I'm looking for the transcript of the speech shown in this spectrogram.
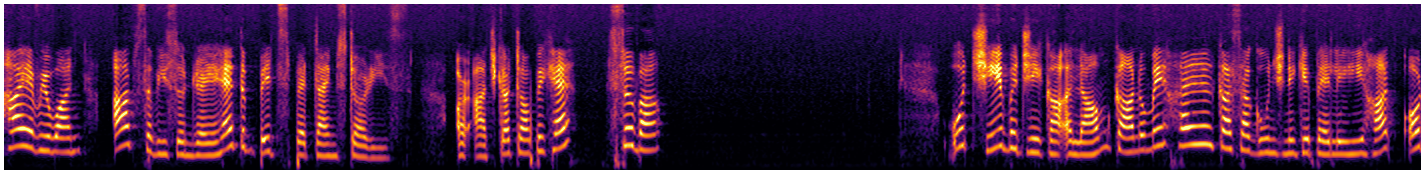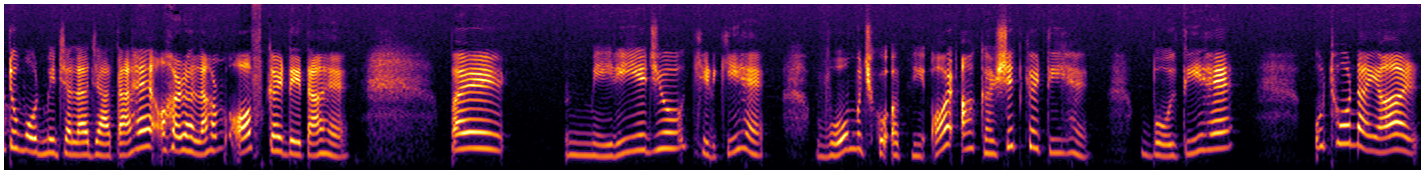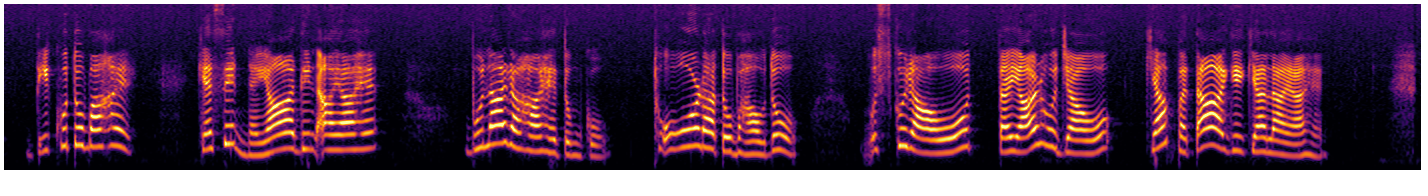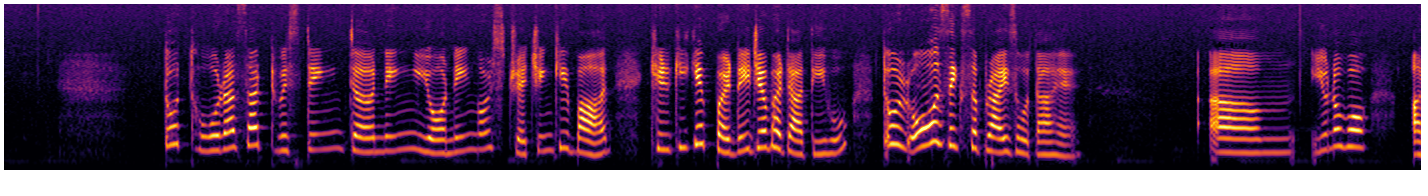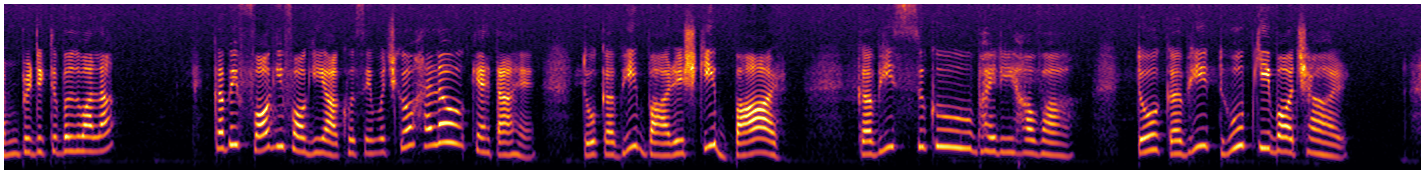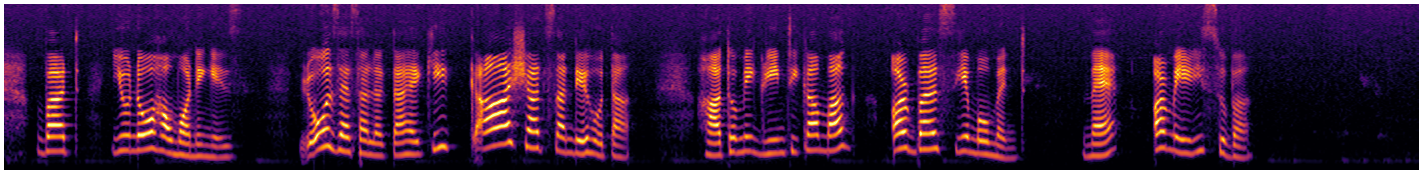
Hi everyone आप सभी सुन रहे हैं the bits bedtime stories और आज का टॉपिक है सुबह. वो छः बजे का अलार्म कानों में हल्का सा गूंजने के पहले ही हाथ ऑटो मोड में चला जाता है और अलार्म ऑफ़ कर देता है। पर मेरी ये जो खिड़की है, वो मुझको अपनी ओर आकर्षित करती है। बोलती है, उठो ना यार, देखो तो बाहर। कैसे नया दिन आया है? बुला रहा है तुमको। थोड़ा तो भाव दो। मुस्कुराओ, तैयार हो जाओ। क्या पता आगे क्या लाया है। तो थोड़ा सा ट्विस्टिंग टर्निंग योनिंग और स्ट्रेचिंग के बाद खिड़की के पर्दे जब हटाती हूँ तो रोज़ एक सरप्राइज़ होता है। यू नो you know वो अनप्रिडिक्टेबल वाला? कभी फॉगी फॉगी आँखों से मुझको हेलो कहता है। तो कभी बारिश की बार, कभी सुकू भरी हवा तो कभी धूप की बौछार। But you know how morning is रोज़ ऐसा लगता है कि काश आज संडे होता। हाथों में ग्रीन टी का मग और बस ये मोमेंट मैं और मेरी सुबह।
